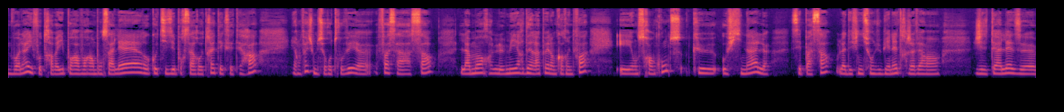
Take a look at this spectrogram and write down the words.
voilà il faut travailler pour avoir un bon salaire cotiser pour sa retraite etc et en fait je me suis retrouvée euh, face à ça la mort le meilleur des rappels encore une fois. Et on se rend compte que au final c'est pas ça la définition du bien-être. J'avais un j'étais à l'aise euh,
